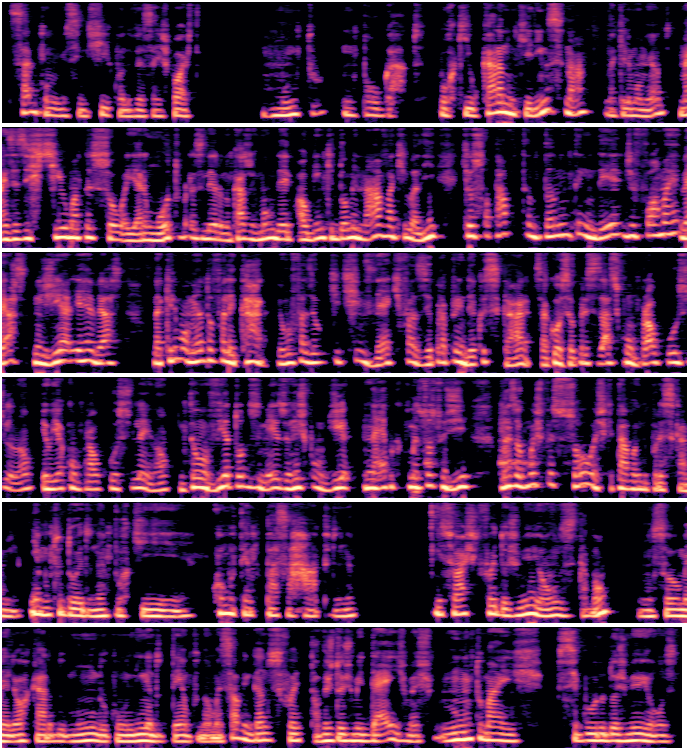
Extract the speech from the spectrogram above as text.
sabe como eu me senti quando vi essa resposta? Muito empolgado. Porque o cara não queria ensinar naquele momento, mas existia uma pessoa, e era um outro brasileiro, no caso o irmão dele, alguém que dominava aquilo ali, que eu só estava tentando entender de forma reversa, engenharia reversa. Naquele momento eu falei, cara, eu vou fazer o que tiver que fazer para aprender com esse cara. Sacou? Se eu precisasse comprar o curso de leilão, eu ia comprar o curso de leilão. Então eu via todos os e-mails, eu respondia. Na época começou a surgir mais algumas pessoas que estavam indo por esse caminho. E é muito doido, né? Porque como o tempo passa rápido, né? Isso eu acho que foi 2011, tá bom? Eu não sou o melhor cara do mundo com linha do tempo, não, mas salvo engano, isso foi talvez 2010, mas muito mais seguro 2011.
